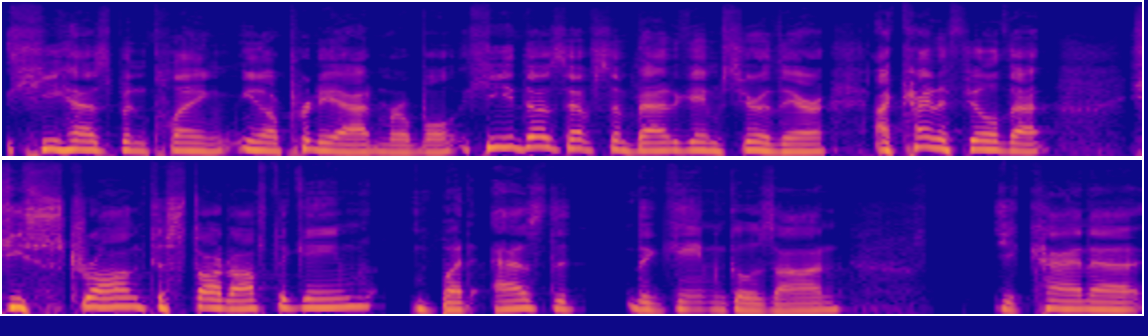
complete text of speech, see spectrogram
he has been playing, you know, pretty admirable. He does have some bad games here or there. I kind of feel that he's strong to start off the game, but as the the game goes on, you kind of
